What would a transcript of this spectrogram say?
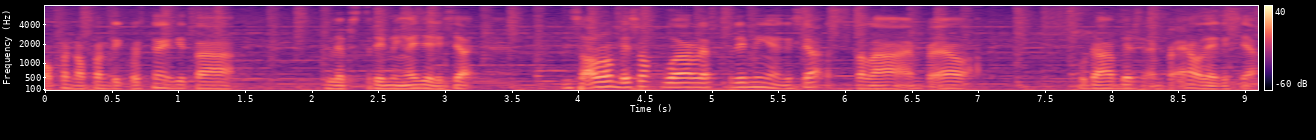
open open requestnya kita live streaming aja guys ya Insya Allah besok gua live streaming ya guys ya. Setelah MPL udah beres MPL ya guys ya.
